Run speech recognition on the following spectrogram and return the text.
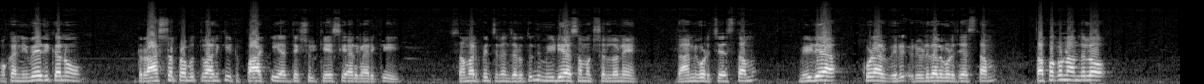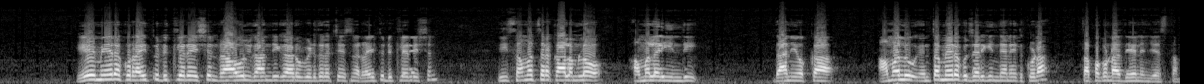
ఒక నివేదికను ఇటు రాష్ట్ర ప్రభుత్వానికి ఇటు పార్టీ అధ్యక్షులు కేసీఆర్ గారికి సమర్పించడం జరుగుతుంది. మీడియా సమక్షంలోనే దాన్ని కూడా చేస్తాము. మీడియా కూడా విడుదల కూడా చేస్తాము. తప్పకుండా అందులో ఏ మేరకు రైతు డిక్లరేషన్ రాహుల్ గాంధీ గారు విడుదల చేసిన రైతు డిక్లరేషన్ ఈ సంవత్సర కాలంలో అమలయ్యింది. దాని యొక్క అమలు ఎంత మేరకు జరిగింది అనేది కూడా తప్పకుండా అధ్యయనం చేస్తాం.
